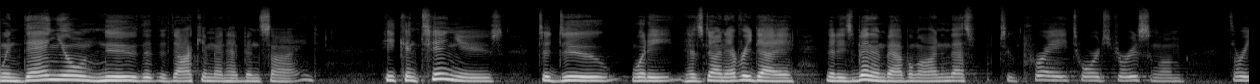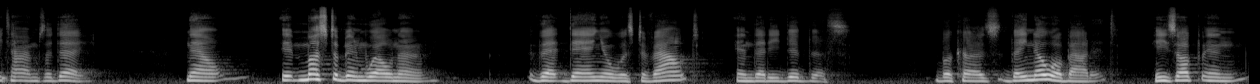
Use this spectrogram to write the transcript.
When Daniel knew that the document had been signed, he continues to do what he has done every day that he's been in Babylon, and that's to pray towards Jerusalem three times a day. Now, it must have been well known that Daniel was devout and that he did this because they know about it. He's up in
